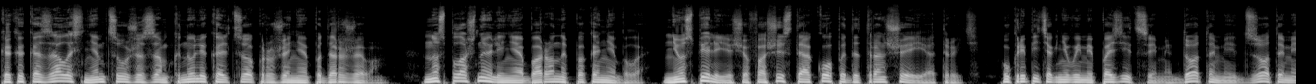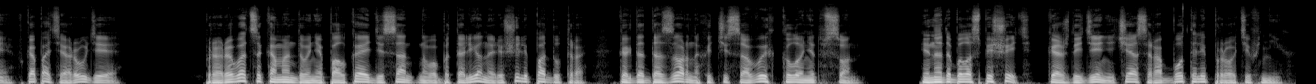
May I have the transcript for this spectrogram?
Как оказалось, немцы уже замкнули кольцо окружения под Ржевом. Но сплошной линии обороны пока не было. Не успели еще фашисты окопы до траншеи отрыть укрепить огневыми позициями, дотами, дзотами, вкопать орудия. Прорываться командование полка и десантного батальона решили под утро, когда дозорных и часовых клонят в сон. И надо было спешить, каждый день и час работали против них.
